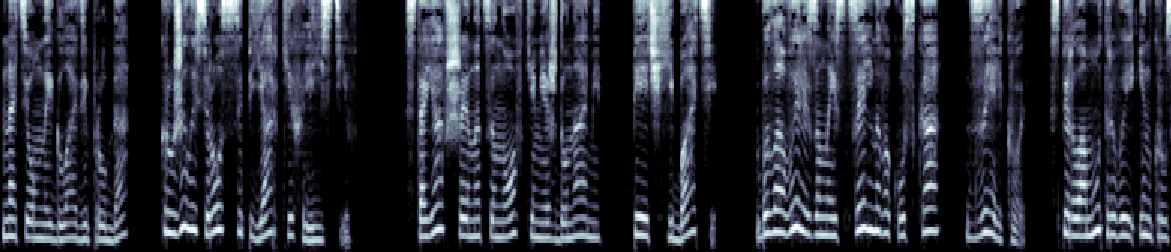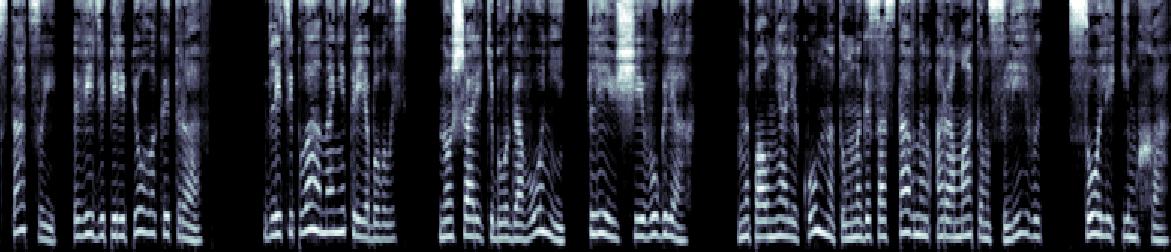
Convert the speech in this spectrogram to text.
На темной глади пруда кружилась россыпь ярких листьев. Стоявшая на циновке между нами печь хибати была вырезана из цельного куска дзельквы с перламутровой инкрустацией в виде перепелок и трав. Для тепла она не требовалась, но шарики благовоний, тлеющие в углях, наполняли комнату многосоставным ароматом сливы, соли и мха.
